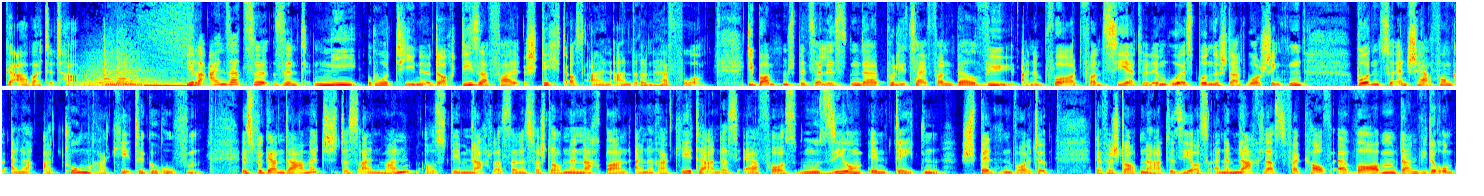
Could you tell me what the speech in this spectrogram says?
gearbeitet haben. Ihre Einsätze sind nie Routine, doch dieser Fall sticht aus allen anderen hervor. Die Bombenspezialisten der Polizei von Bellevue, einem Vorort von Seattle im US-Bundesstaat Washington, wurden zur Entschärfung einer Atomrakete gerufen. Es begann damit, dass ein Mann aus dem Nachlass seines verstorbenen Nachbarn eine Rakete an das Air Force Museum in Dayton spenden wollte. Der Verstorbene hatte sie aus einem Nachlassverkauf erworben, dann wiederum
